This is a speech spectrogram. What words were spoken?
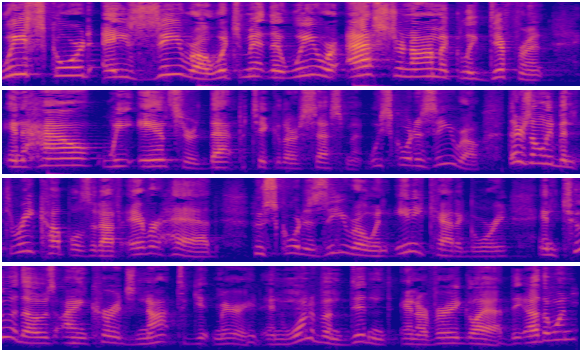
we scored a zero, which meant that we were astronomically different in how we answered that particular assessment. We scored a zero. There's only been three couples that I've ever had who scored a zero in any category, and two of those I encouraged not to get married, and one of them didn't and are very glad. The other one,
